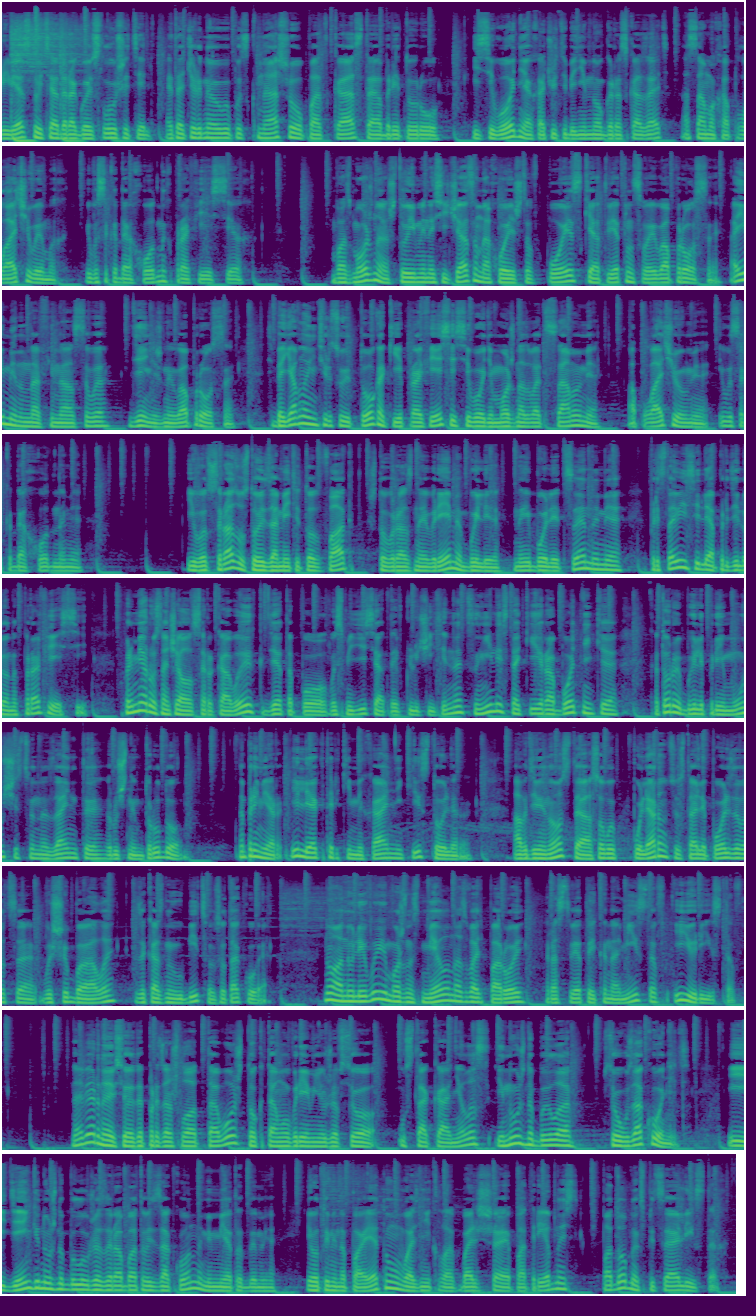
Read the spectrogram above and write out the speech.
Приветствую тебя, дорогой слушатель. Это очередной выпуск нашего подкаста Абритуру. И сегодня я хочу тебе немного рассказать о самых оплачиваемых и высокодоходных профессиях. Возможно, что именно сейчас ты находишься в поиске ответа на свои вопросы, а именно на финансовые, денежные вопросы. Тебя явно интересует то, какие профессии сегодня можно назвать самыми оплачиваемыми и высокодоходными. И вот сразу стоит заметить тот факт, что в разное время были наиболее ценными представители определенных профессий. К примеру, с начала 40-х, где-то по 80-е включительно, ценились такие работники, которые были преимущественно заняты ручным трудом. Например, электрики, механики и столеры. А в 90-е особой популярностью стали пользоваться вышибалы, заказные убийцы, вот все такое. Ну а нулевые можно смело назвать порой расцвета экономистов и юристов – Наверное, все это произошло от того, что к тому времени уже все устаканилось, и нужно было все узаконить. И деньги нужно было уже зарабатывать законными методами. И вот именно поэтому возникла большая потребность в подобных специалистах.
